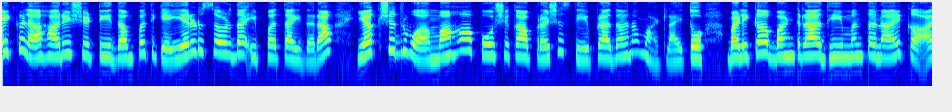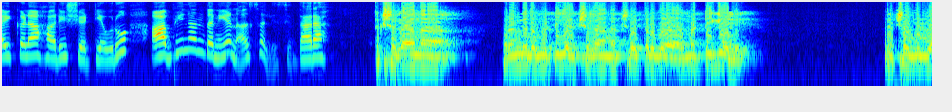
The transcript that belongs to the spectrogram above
ಐಕಳ ಹರೀಶ್ ಶೆಟ್ಟಿ ದಂಪತಿಗೆ ಎರಡು ಸಾವಿರದ ಇಪ್ಪತ್ತೈದರ ಯಕ್ಷಧ್ರುವ ಮಹಾಪೋಷಕ ಪ್ರಶಸ್ತಿ ಪ್ರದಾನ ಮಾಡಲಾಯಿತು. ಬಳಿಕ ಬಂಟರ ಧೀಮಂತ ನಾಯಕ ಐಕಳ ಹರೀಶ್ ಶೆಟ್ಟಿಯವರು ಅಭಿನಂದನೆಯನ್ನ ಸಲ್ಲಿಸಿದ್ದಾರೆ. ಯಕ್ಷಗಾನ ರಂಗದ ಮಟ್ಟಿಗೆ, ಯಕ್ಷಗಾನ ಕ್ಷೇತ್ರದ ಮಟ್ಟಿಗೆ ಯಕ್ಷಗುರುವ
